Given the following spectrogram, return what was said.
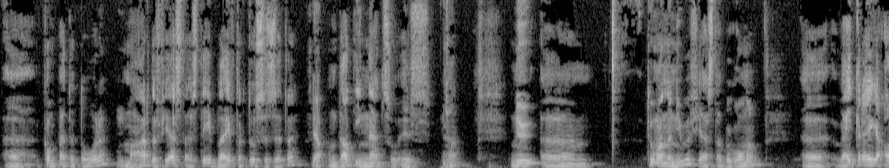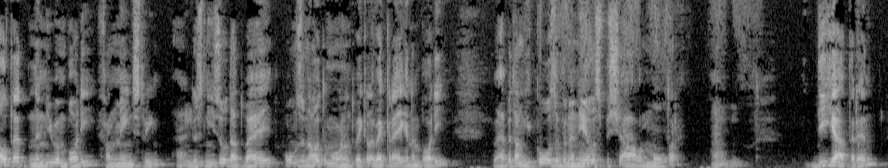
eh, competitoren, maar de Fiesta ST blijft ertussen zitten, Ja. omdat die net zo is. Ja. Nu, ehm, toen we aan de nieuwe Fiesta begonnen, eh, wij krijgen altijd een nieuwe body van mainstream. Hè? Dus niet zo dat wij onze auto mogen ontwikkelen, wij krijgen een body. We hebben dan gekozen voor een hele speciale motor. Hè? Die gaat erin.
